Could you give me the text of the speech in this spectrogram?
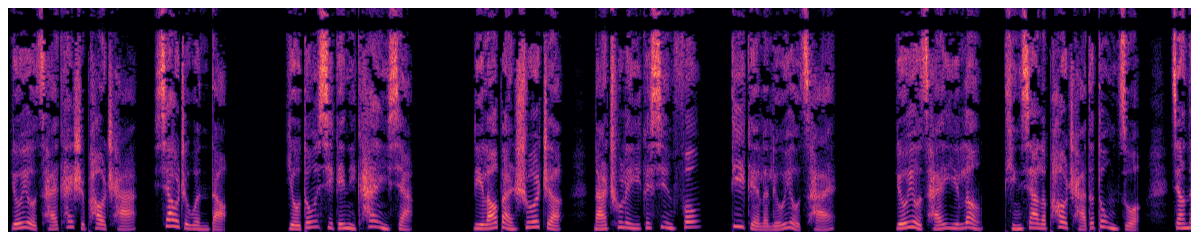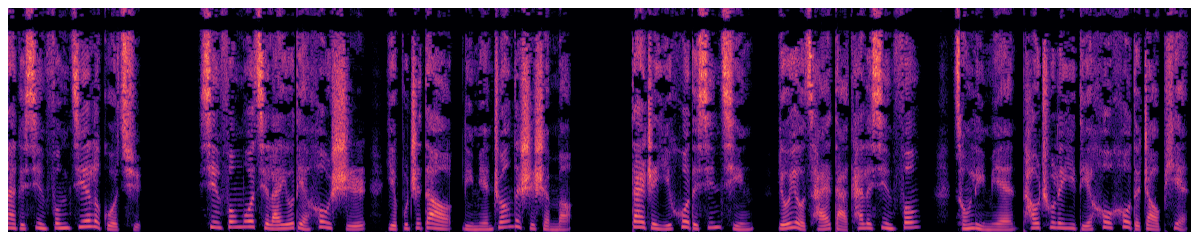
刘有才开始泡茶，笑着问道：“有东西给你看一下。”李老板说着，拿出了一个信封，递给了刘有才。刘有才一愣，停下了泡茶的动作，将那个信封接了过去。信封摸起来有点厚实，也不知道里面装的是什么。带着疑惑的心情，刘有才打开了信封，从里面掏出了一叠厚厚的照片。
